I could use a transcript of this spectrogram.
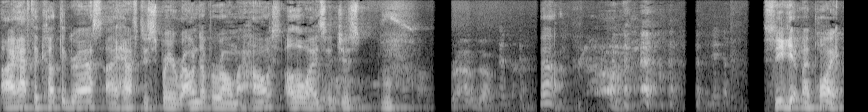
I have to cut the grass. I have to spray Roundup around my house. Otherwise, it just. Oof. Roundup. Yeah. So you get my point.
